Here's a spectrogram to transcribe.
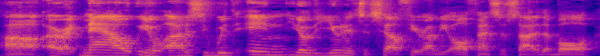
Uh, all right, now you know obviously within you know the units itself here on the offensive side of the ball,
